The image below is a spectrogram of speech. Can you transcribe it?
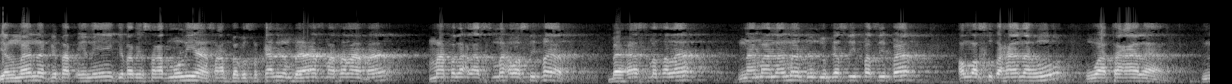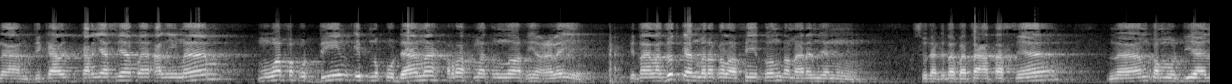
Yang mana kitab ini kitab yang sangat mulia, sangat bagus sekali membahas masalah apa? Masalah al-asma wa sifat. Bahas masalah nama-nama dan juga sifat-sifat Allah Subhanahu wa taala. Nah, di karya siapa? Al-Imam Muwafaquddin Ibnu Qudamah rahmatullahi alaih. Kita lanjutkan barakallahu fikum kemarin yang sudah kita baca atasnya. Nah, kemudian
